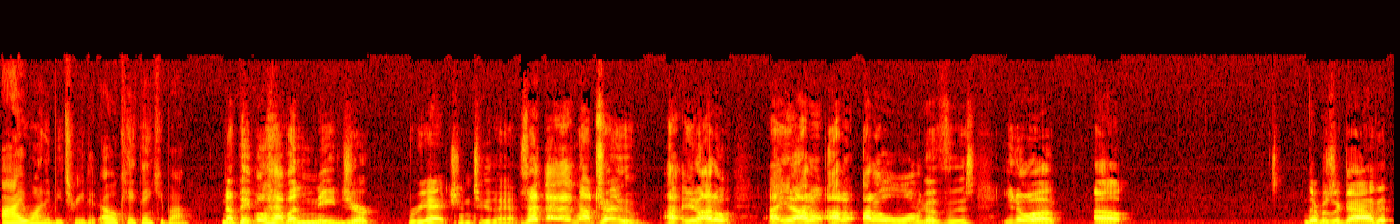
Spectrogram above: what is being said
I want to be treated. Okay, thank you, Bob. Now people have a knee jerk reaction to that. That- That's not true. I, you know, I don't. I, you know, I don't. I don't. I don't want to go through this. You know, uh, uh, there was a guy that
